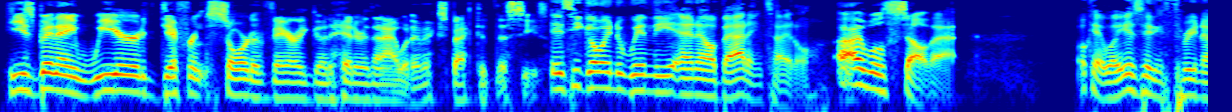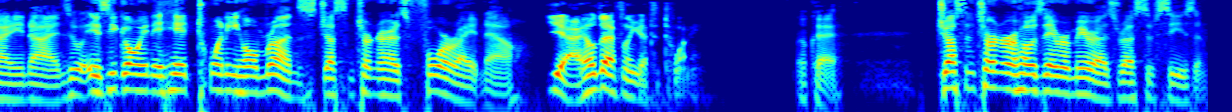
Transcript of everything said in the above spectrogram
he's been a weird, different sort of very good hitter than I would have expected this season. Is he going to win the NL batting title? I will sell that. Okay, well he is hitting 399. So is he going to hit 20 home runs? Justin Turner has four right now. Yeah, he'll definitely get to 20. Okay. Justin Turner or Jose Ramirez rest of season?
